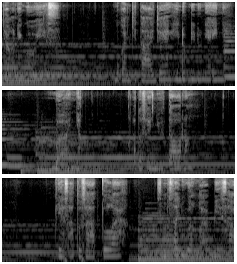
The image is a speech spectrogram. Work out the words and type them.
Jangan egois bukan kita aja yang hidup di dunia ini ratusan juta orang. Ya satu-satu lah. Semesta juga nggak bisa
